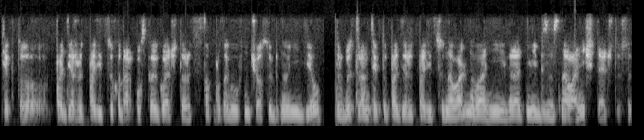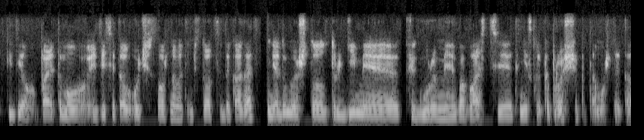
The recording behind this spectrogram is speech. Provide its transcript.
те, кто поддерживает позицию Ходорковского, говорят, что Ростислав Муртагулов ничего особенного не делал. С другой стороны, те, кто поддерживает позицию Навального, они, вероятно, не без оснований считают, что все-таки делал. Поэтому здесь это очень сложно в этом ситуации доказать. Я думаю, что с другими фигурами во власти это несколько проще, потому что это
